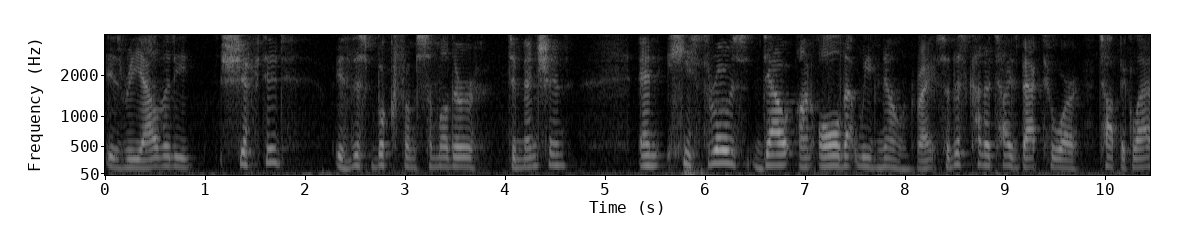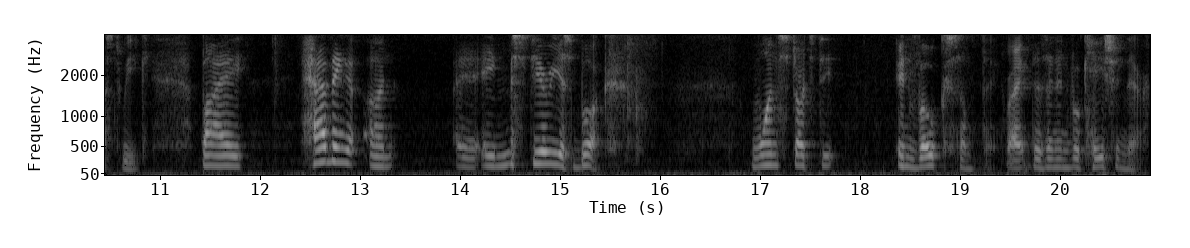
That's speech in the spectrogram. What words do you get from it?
is reality shifted? Is this book from some other dimension? And he throws doubt on all that we've known, right? So this kind of ties back to our topic last week. By having an a, mysterious book, one starts to invoke something, right? There's an invocation there.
